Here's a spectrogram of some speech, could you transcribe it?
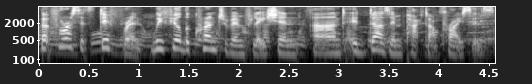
But for us, it's different. We feel the crunch of inflation, and it does impact our prices.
